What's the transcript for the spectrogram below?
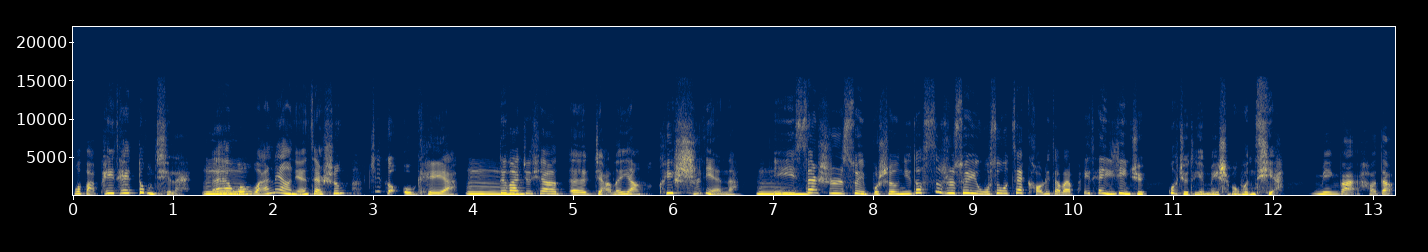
我把胚胎冻起来，哎，嗯我晚两年再生，这个 OK 呀、嗯对吧？就像呃讲的一样，可以十年呢。嗯你三十岁不生，你到四十岁，我说我再考虑再把胚胎移进去，我觉得也没什么问题啊。明白，好的。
